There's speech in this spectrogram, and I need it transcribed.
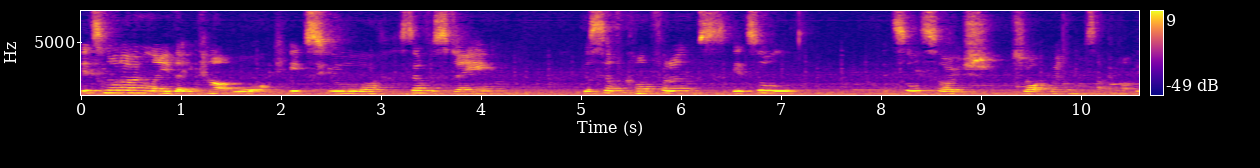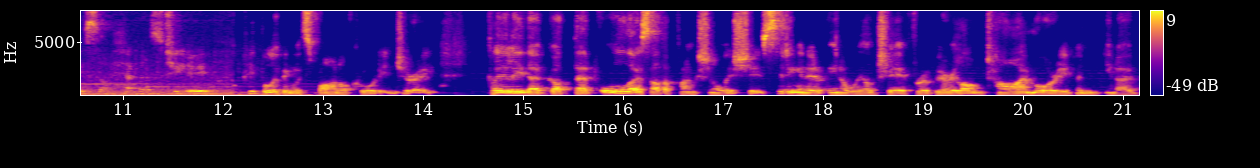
it's not only that you can't walk, it's your self esteem, your self confidence, it's all, it's all also sh- shot when something like this happens to you. People living with spinal cord injury, clearly they've got that, all those other functional issues, sitting in a, in a wheelchair for a very long time or even, you know,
